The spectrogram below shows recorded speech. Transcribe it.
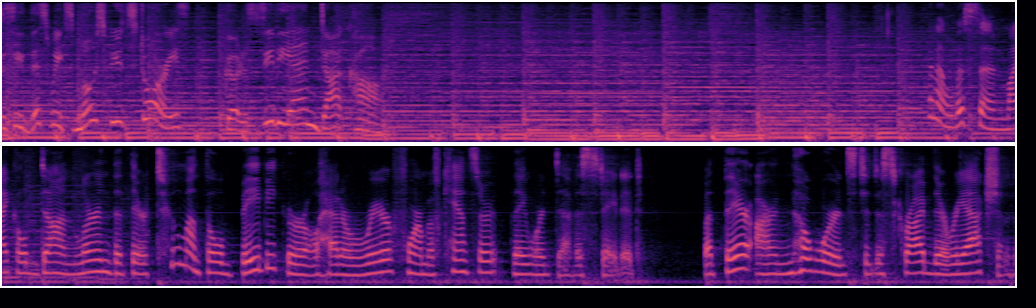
To see this week's most viewed stories, go to CBN.com. And and Michael Dunn learned that their two month old baby girl had a rare form of cancer. They were devastated but there are no words to describe their reaction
